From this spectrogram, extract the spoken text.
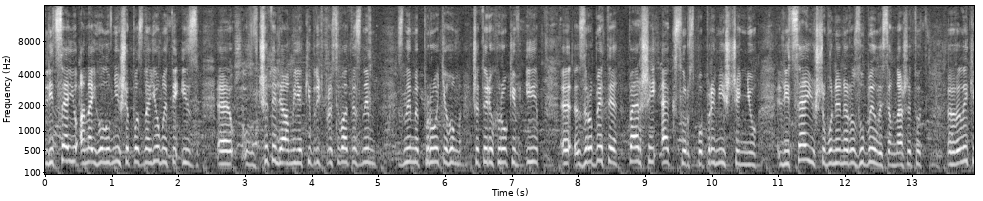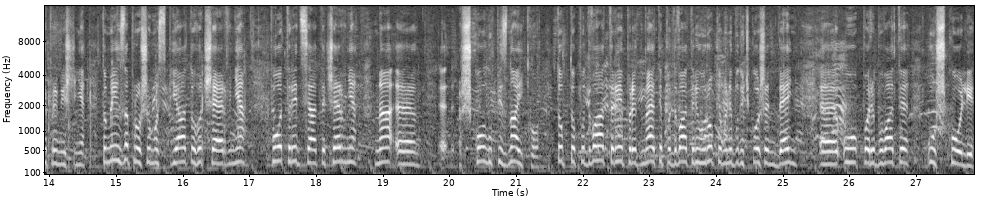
ліцею, а найголовніше познайомити із е, вчителями, які будуть працювати з ним з ними протягом чотирьох років, і е, зробити перший екскурс по приміщенню ліцею, щоб вони не розгубилися. В нас же тут е, велике приміщення. То ми їх запрошуємо з 5 червня по 30 червня на е, школу Пізнайко. Тобто по 2-3 предмети, по 2-3 уроки вони будуть кожен день е, у, перебувати у школі.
